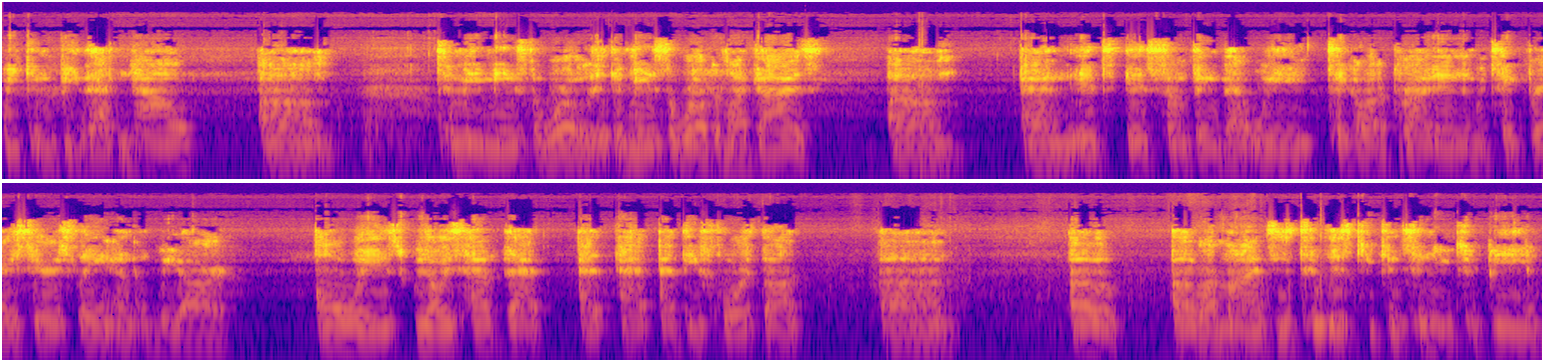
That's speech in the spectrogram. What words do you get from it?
we can be that now um, to me means the world. It, it, means the world to my guys. Um, and it's, it's something that we take a lot of pride in and we take very seriously. And we are always, we always have that at, at, at the forethought um, of, of our minds is to, is to continue to be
